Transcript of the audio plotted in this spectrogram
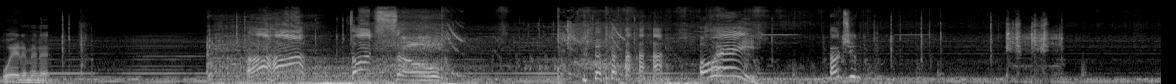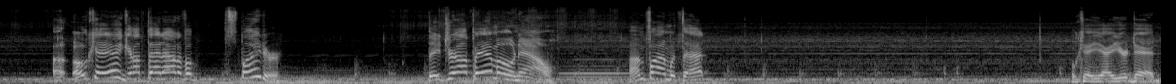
Wait a minute. Aha! Thought so. oh hey! How'd you? Uh, okay, I got that out of a spider. They drop ammo now. I'm fine with that. Okay, yeah, you're dead.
